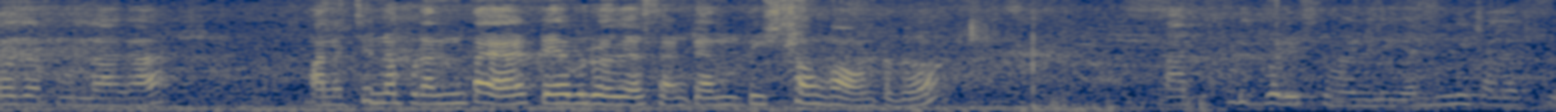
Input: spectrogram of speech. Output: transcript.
రోజా పూల్లాగా. మన చిన్నప్పుడు అంతా టేబుల్ రోజెస్ అంటే ఎంత ఇష్టంగా ఉంటుందో నాకు ఇప్పుడు కూడా ఇష్టం అండి అన్ని కలర్స్.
